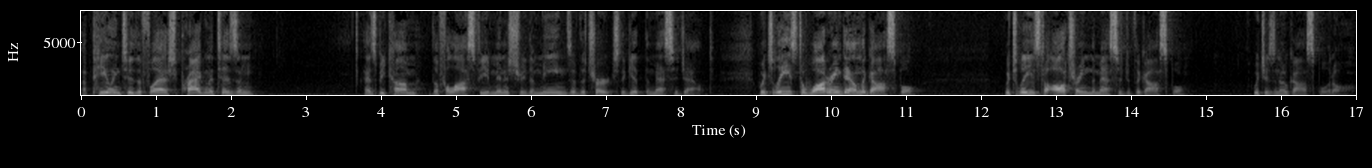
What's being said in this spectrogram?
appealing to the flesh, pragmatism, has become the philosophy of ministry, the means of the church to get the message out, which leads to watering down the gospel, which leads to altering the message of the gospel, which is no gospel at all.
